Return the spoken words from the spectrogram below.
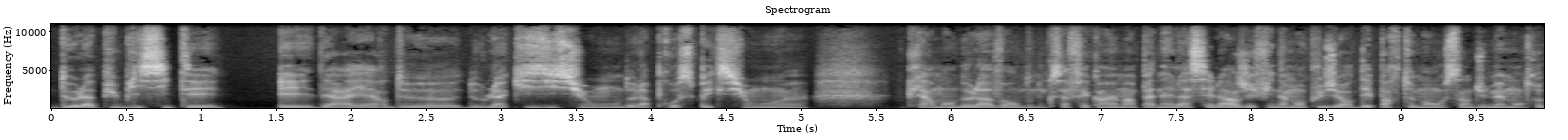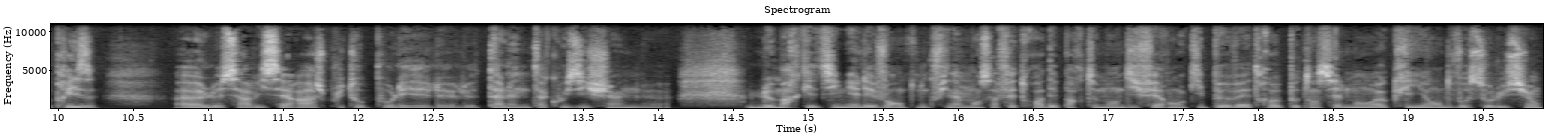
de la publicité et derrière de, euh, de l'acquisition, de la prospection, euh, clairement de la vente. Donc ça fait quand même un panel assez large et finalement plusieurs départements au sein d'une même entreprise. Euh, le service RH plutôt pour les, le, talent acquisition, le, marketing et les ventes. Donc finalement, ça fait trois départements différents qui peuvent être potentiellement euh, clients de vos solutions.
